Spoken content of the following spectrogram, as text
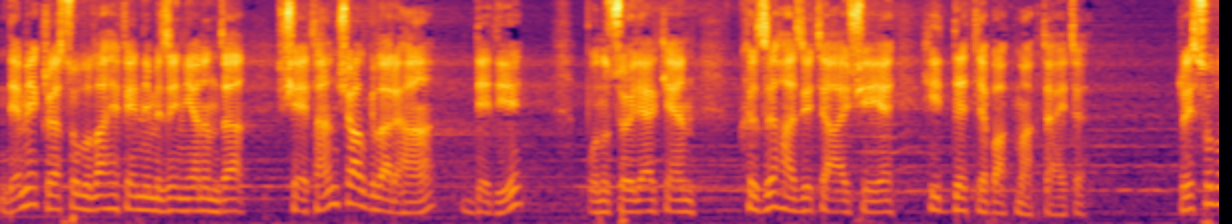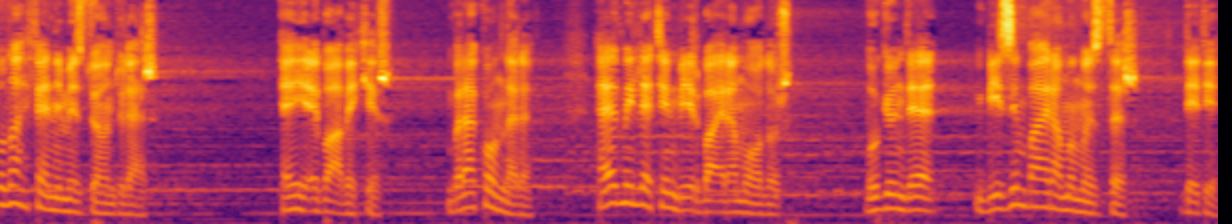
''Demek Resulullah Efendimizin yanında şeytan çalgıları ha?'' dedi. Bunu söylerken kızı Hazreti Ayşe'ye hiddetle bakmaktaydı. Resulullah Efendimiz döndüler. ''Ey Ebu Bekir, bırak onları. Her milletin bir bayramı olur. Bugün de bizim bayramımızdır.'' dedi.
